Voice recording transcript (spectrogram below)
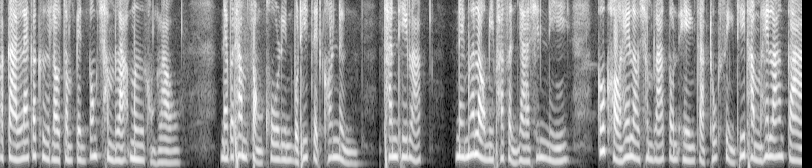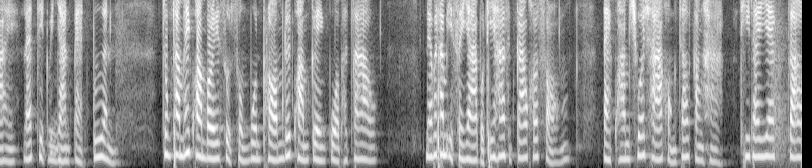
ประการแรกก็คือเราจำเป็นต้องชำระมือของเรา ในพระธรรมสองโครินบทที่ 7 ข้อหนึ่งท่านที่รัก ในเมื่อเรามีพันสัญญาเช่นนี้ ก็ขอให้เราชำระตนเองจากทุกสิ่งที่ทำให้ร่างกาย และจิตวิญญาณแปดเปื้อน จงทำให้ความบริสุทธิ์สมบูรณ์พร้อมด้วยความเกรงกลัวพระเจ้า ในพระธรรมอิสยาห์บทที่ 59 ข้อ 2 แต่ความชั่วช้าของเจ้าต่างหากที่ได้แยกเจ้า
